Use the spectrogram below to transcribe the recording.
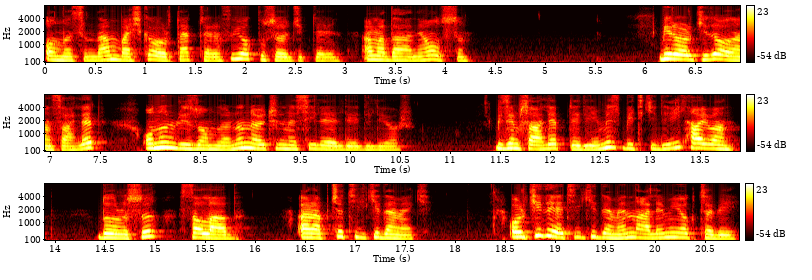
olmasından başka ortak tarafı yok bu sözcüklerin. Ama daha ne olsun. Bir orkide olan sahlep, onun rizomlarının öğütülmesiyle elde ediliyor. Bizim sahlep dediğimiz bitki değil hayvan. Doğrusu salab. Arapça tilki demek. Orkideye tilki demenin alemi yok tabi.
